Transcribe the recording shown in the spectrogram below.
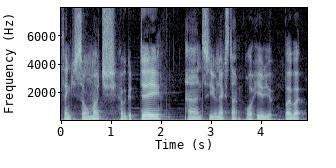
Thank you so much. Have a good day and see you next time or hear you. Bye bye.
